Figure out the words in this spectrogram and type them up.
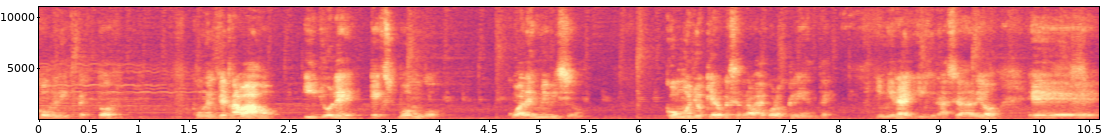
con el inspector con el que trabajo y yo le expongo cuál es mi visión, cómo yo quiero que se trabaje con los clientes. Y mira, y gracias a Dios, eh,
